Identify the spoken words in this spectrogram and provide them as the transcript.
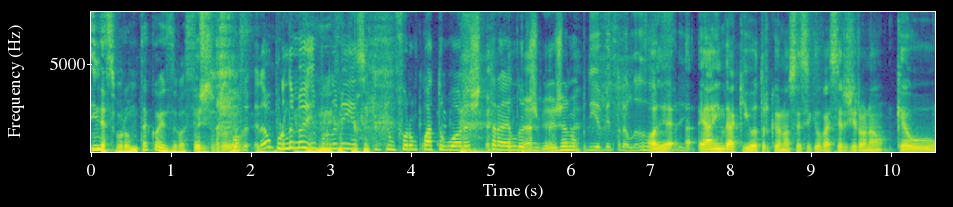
Ainda sobrou muita coisa, vocês. Porra, não, o problema, o problema é esse, é que aquilo foram 4 horas de trailers, eu já não podia ver trailers. Olha, há ainda aqui outro que eu não sei se aquilo vai ser giro ou não, que é o,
